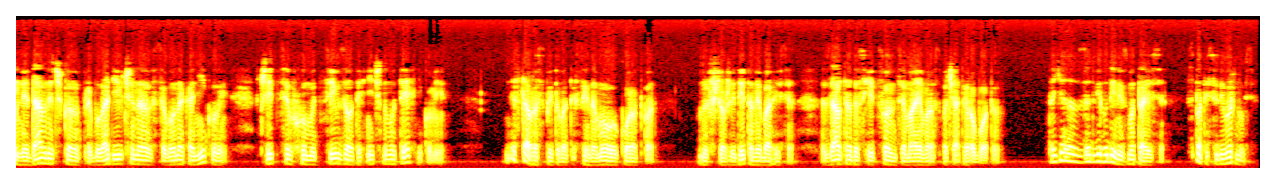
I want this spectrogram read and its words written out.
Недавнечко прибула дівчина в село на канікули, вчиться в хомутці в зоотехнічному технікумі. Не став розпитувати сина мову коротко. Ну що ж, іди та не барися. Завтра до схід сонця маємо розпочати роботу. Та я за дві години змотаюся, спати сюди вернусь.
